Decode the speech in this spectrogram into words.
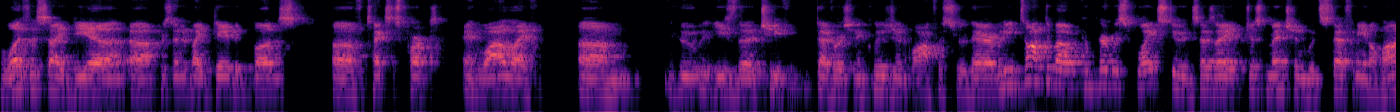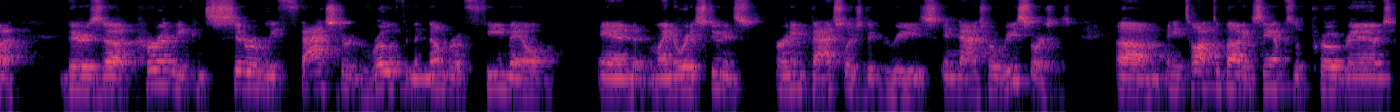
was this idea uh, presented by David Buggs of Texas Parks and Wildlife, um, who he's the chief diversity and inclusion officer there. But he talked about compared with white students, as I just mentioned with Stephanie and Alana, there's uh, currently considerably faster growth in the number of female and minority students earning bachelor's degrees in natural resources. Um, and he talked about examples of programs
